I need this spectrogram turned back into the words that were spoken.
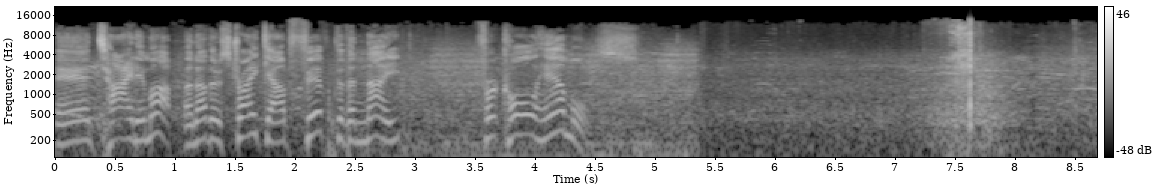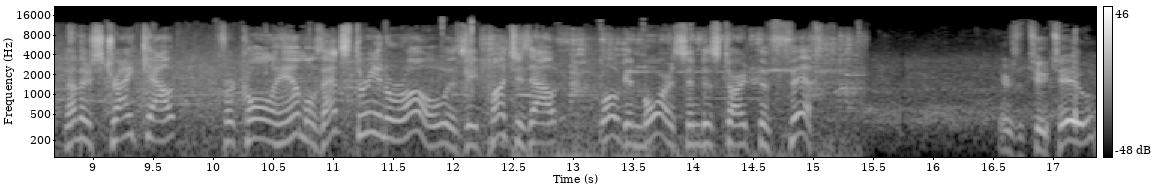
And tied him up. Another strikeout. Fifth of the night for Cole Hamels. Another strikeout for Cole Hamels. That's three in a row as he punches out Logan Morrison to start the fifth. Here's the 2 2.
